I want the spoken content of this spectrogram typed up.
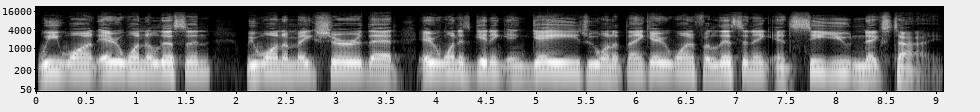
We want everyone to listen. We want to make sure that everyone is getting engaged. We want to thank everyone for listening and see you next time.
